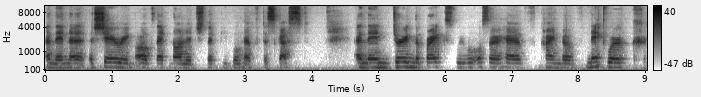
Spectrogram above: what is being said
and then a, a sharing of that knowledge that people have discussed. And then during the breaks, we will also have kind of network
